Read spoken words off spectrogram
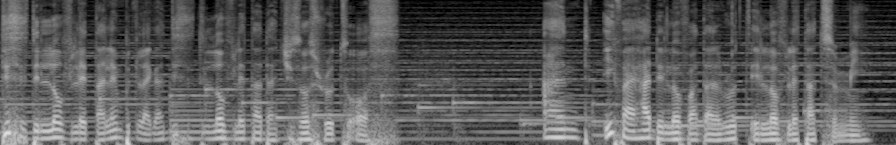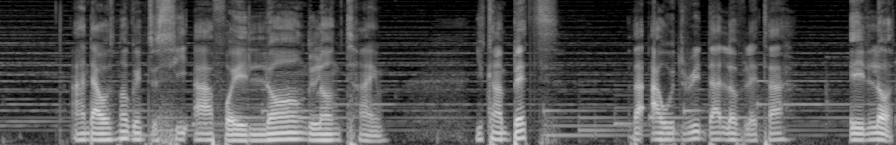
this is the love letter. Let me put it like that. This is the love letter that Jesus wrote to us. And if I had a lover that wrote a love letter to me, and I was not going to see her for a long, long time, you can bet that I would read that love letter a lot,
